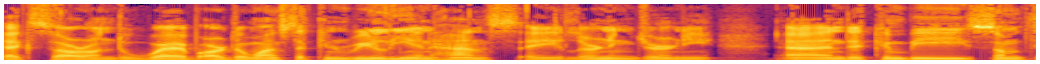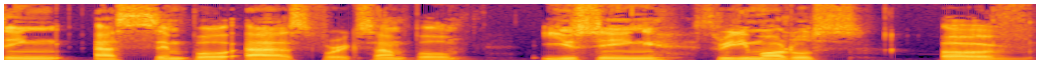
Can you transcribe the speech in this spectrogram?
XR on the web are the ones that can really enhance a learning journey. And it can be something as simple as, for example, using 3D models of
